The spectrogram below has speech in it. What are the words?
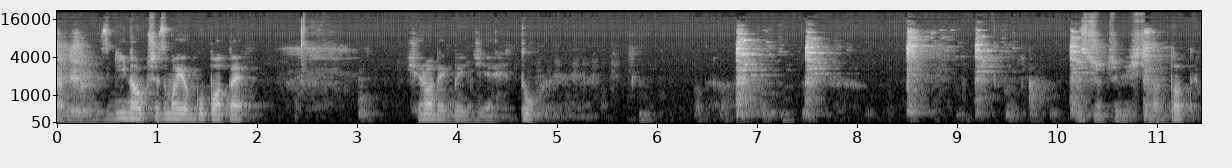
Prawie zginął przez moją głupotę. Środek będzie tu. Jest rzeczywiście mam totem.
